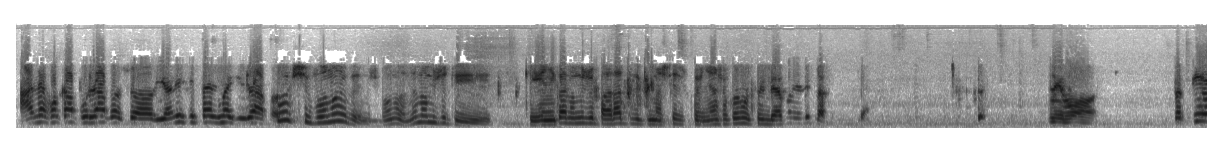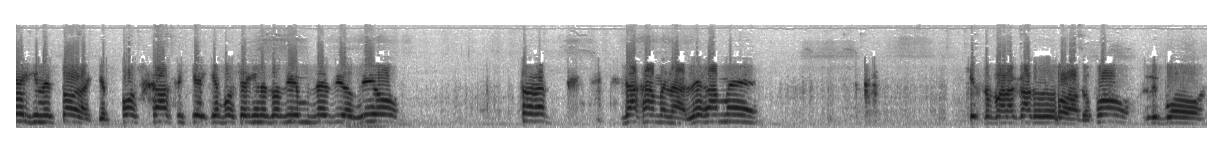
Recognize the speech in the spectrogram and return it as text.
Αν έχω κάπου λάθος, ο Διονύσης, πες μου, έχεις λάθος. Όχι, συμφωνώ, παιδί μου, συμφωνώ. Δεν νομίζω ότι. Και γενικά νομίζω παρά τη δοκιμασία της χρονιάς, ο κόσμος του Ολυμπιακού είναι δίπλα. Λοιπόν, το τι έγινε τώρα και πώς χάθηκε και πώς έγινε το 2-0-2-2, τώρα θα είχαμε να λέγαμε και το παρακάτω δεν μπορώ να το πω. Λοιπόν,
